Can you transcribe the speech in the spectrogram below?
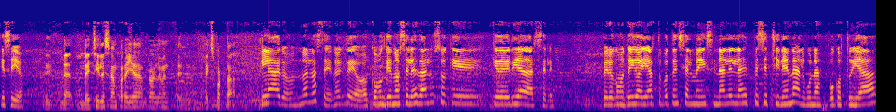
qué sé yo. De, de Chile se van para allá probablemente exportadas. Claro, no lo sé, no creo. Como que no se les da el uso que, que debería dársele. Pero como te digo, hay harto potencial medicinal en las especies chilenas, algunas poco estudiadas,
